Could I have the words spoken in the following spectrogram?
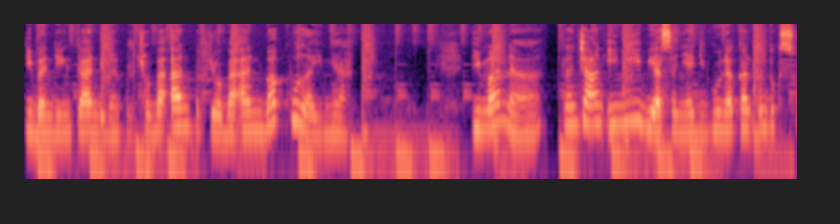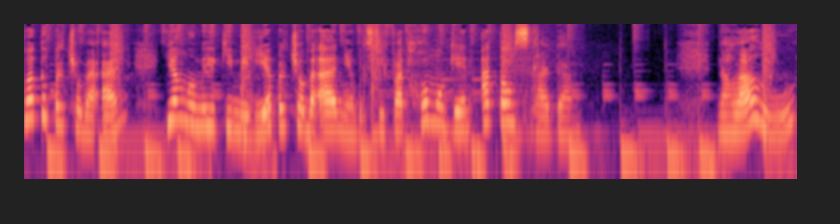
dibandingkan dengan percobaan-percobaan baku lainnya. Di mana rancangan ini biasanya digunakan untuk suatu percobaan yang memiliki media percobaan yang bersifat homogen atau seragam. Nah, lalu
